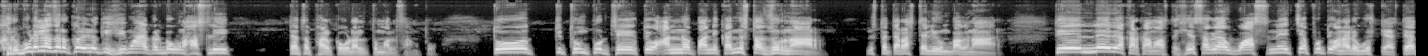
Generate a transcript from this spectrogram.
खरबुड्याला जर कळलं की ही माझ्याकडे बघून हसली त्याचं फाळकं उडालं तुम्हाला सांगतो. तो तिथून पुढचे तो अन्न पाणी काय नुसता जुरणार नुसता त्या रस्त्याला येऊन बघणार. ते लय व्याकार काम असतं. हे सगळ्या वासनेच्या पुटी होणाऱ्या गोष्टी असतात.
